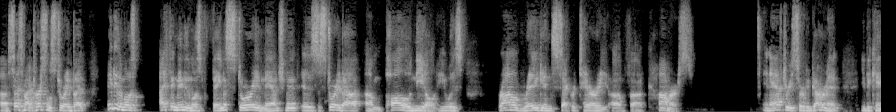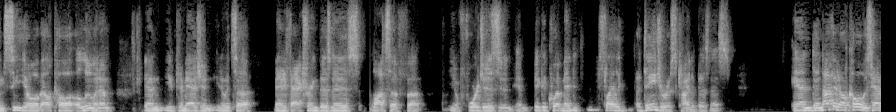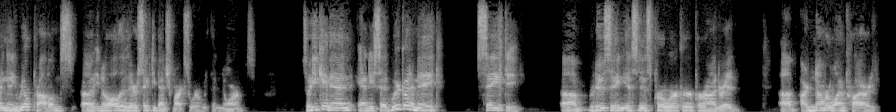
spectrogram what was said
Uh, so that's my personal story, but maybe the most, I think maybe the most famous story in management is a story about um, Paul O'Neill. He was Ronald Reagan's Secretary of uh, Commerce. And after he served in government, he became CEO of Alcoa Aluminum. And you can imagine, you know, it's a manufacturing business, lots of uh, you know forges and, and, big equipment, slightly a dangerous kind of business. And uh, not that Alcoa was having any real problems. Uh, you know, all of their safety benchmarks were within norms. So he came in and he said, "We're going to make safety, um, reducing incidents per worker per hundred, uh, our number one priority."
